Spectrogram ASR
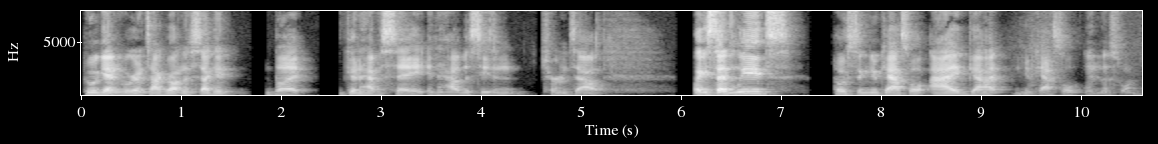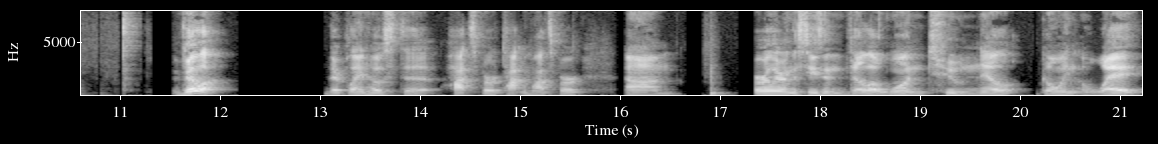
who again we're to talk about in a second, but to have a say in how the season turns out. Like I said, Leeds hosting Newcastle. I got Newcastle in this one. Villa, they're playing host to Hotspur, Tottenham Hotspur. Um, Earlier in the season, Villa won 2 0 going away.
